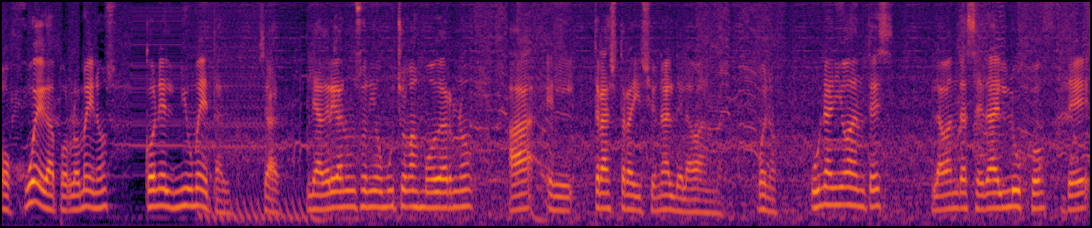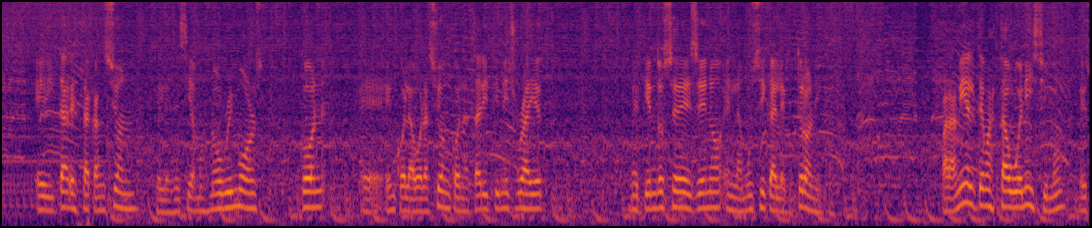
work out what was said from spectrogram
o juega por lo menos con el new metal. O sea, le agregan un sonido mucho más moderno a el trash tradicional de la banda. Bueno, un año antes la banda se da el lujo de editar esta canción que les decíamos No Remorse con eh, en colaboración con Atari Teenage Riot metiéndose de lleno en la música electrónica. Para mí el tema está buenísimo, es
